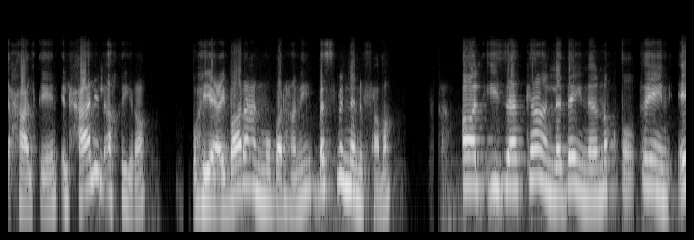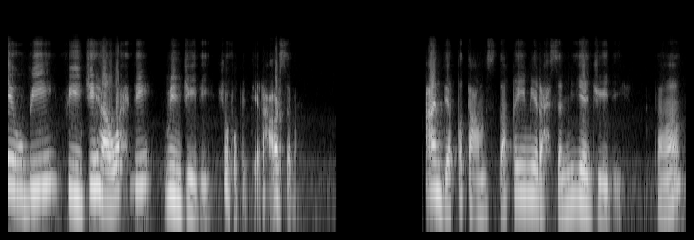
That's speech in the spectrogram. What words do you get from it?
حالتين الحالة الأخيرة وهي عبارة عن مبرهنة بس بدنا نفهمها قال إذا كان لدينا نقطتين A و B في جهة واحدة من جي دي شوفوا بدي رح أرسمها عندي قطعة مستقيمة رح سميها جي دي تمام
